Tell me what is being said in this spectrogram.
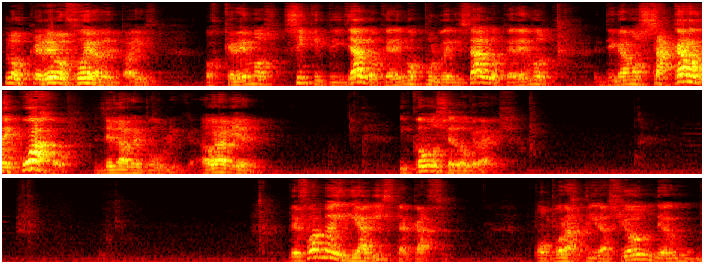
Los queremos fuera del país, los queremos psiquitrillar, los queremos pulverizar, los queremos, digamos, sacar de cuajo de la República. Ahora bien, ¿y cómo se logra eso? De forma idealista casi, o por aspiración de un,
